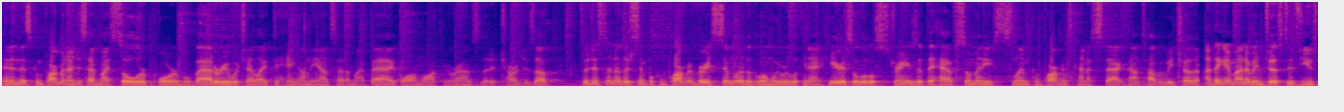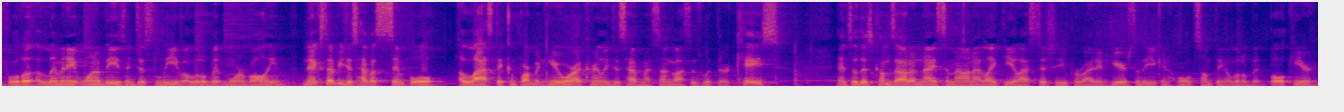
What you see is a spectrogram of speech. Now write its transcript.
And in this compartment, I just have my solar portable battery, which I like to hang on the outside of my bag while I'm walking around so that it charges up. So just another simple compartment, very similar to the one we were looking at here. It's a little strange that they have so many slim compartments kind of stacked on top of each other. I think it might have been just as useful to eliminate one of these and just leave a little bit more volume. Next up, you just have a simple elastic compartment here where I currently just have my sunglasses with their case. And so this comes out a nice amount. I like the elasticity provided here so that you can hold something a little bit bulkier.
